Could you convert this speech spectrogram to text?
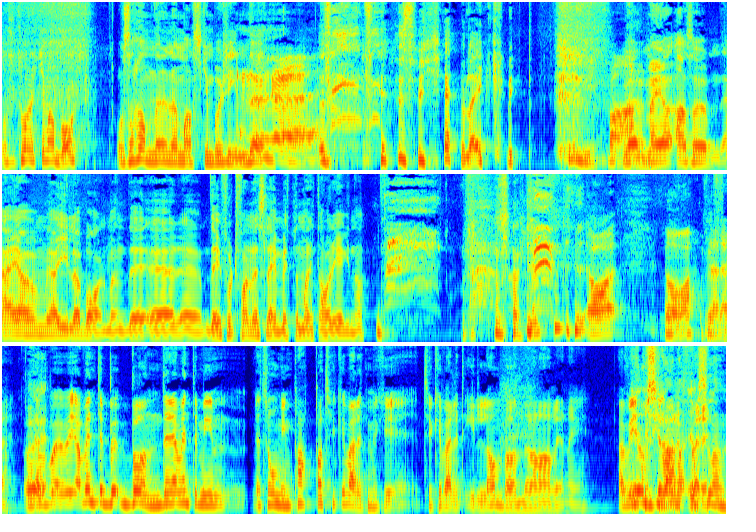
Och så torkar man bort. Och så hamnar den där masken på kinden. det är så jävla äckligt. Men, men jag, alltså, nej, jag, jag gillar barn, men det är, eh, det är fortfarande slemmigt när man inte har egna. Ja, ja det är det. Jag, jag vet inte, bönder, jag vet inte, min, jag tror min pappa tycker väldigt mycket, tycker väldigt illa om bönder av någon anledning. Jag vet Jag inte varför. jag, skulle,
